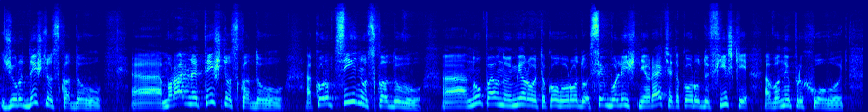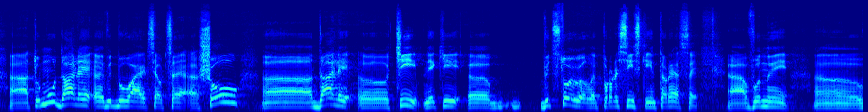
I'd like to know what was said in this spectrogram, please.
юридичну складову, е, морально-етичну складову, е, корупційну складову, е, ну певною мірою такого роду символічні речі, такого роду фішки е, вони приховують. Е, Тому далі е, відбувається це е, шоу. е, Далі е, ті, які е, відстоювали проросійські інтереси, е, вони. е,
